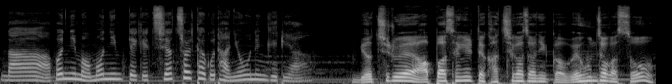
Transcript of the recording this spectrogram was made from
나 아버님 어머님 댁에 지하철 타고 다녀오는 길이야. 며칠 후에 아빠 생일 때 같이 가자니까 왜 혼자 갔어?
